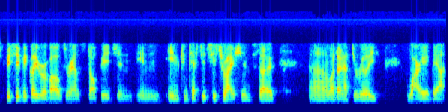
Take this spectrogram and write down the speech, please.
specifically revolves around stoppage and in, in contested situations. So um, I don't have to really worry about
